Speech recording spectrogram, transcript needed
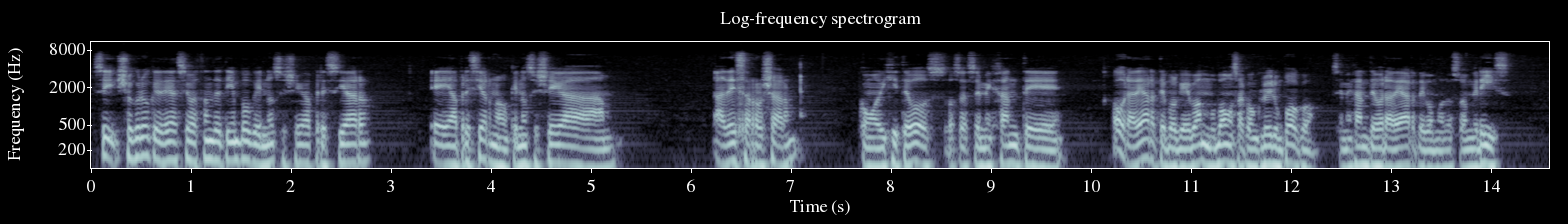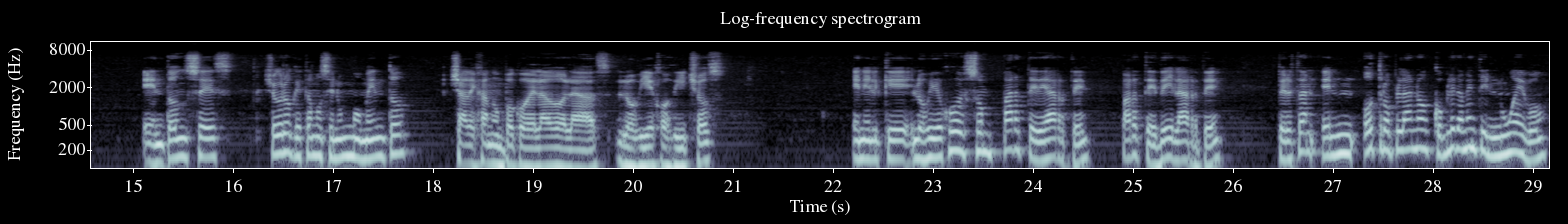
Sí, yo creo que desde hace bastante tiempo que no se llega a apreciar, eh, apreciar no, que no se llega a, desarrollar, como dijiste vos, o sea, semejante obra de arte, porque vamos, vamos a concluir un poco, semejante obra de arte como lo son Gris. Entonces, yo creo que estamos en un momento, ya dejando un poco de lado las, los viejos dichos, en el que los videojuegos son parte de arte, parte del arte, pero están en otro plano completamente nuevo,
